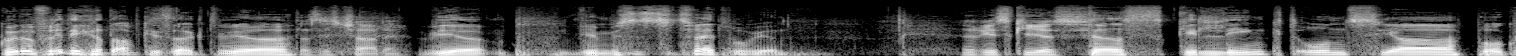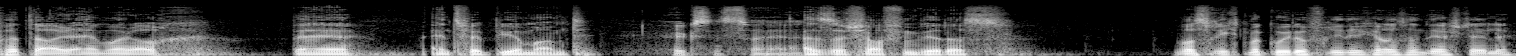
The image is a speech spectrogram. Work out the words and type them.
Guter Friedrich hat abgesagt. Wir, Das ist schade. wir, wir müssen es zu zweit probieren. Riskier's. Das gelingt uns ja pro Quartal einmal auch bei ein, zwei Bier am Abend. Höchstens zwei, ja. Also schaffen wir das. Was riecht man Guido Friedrich aus an der Stelle?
